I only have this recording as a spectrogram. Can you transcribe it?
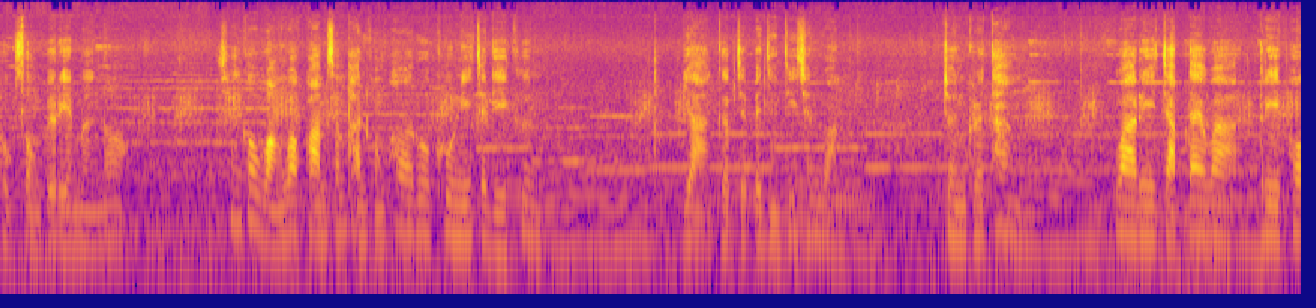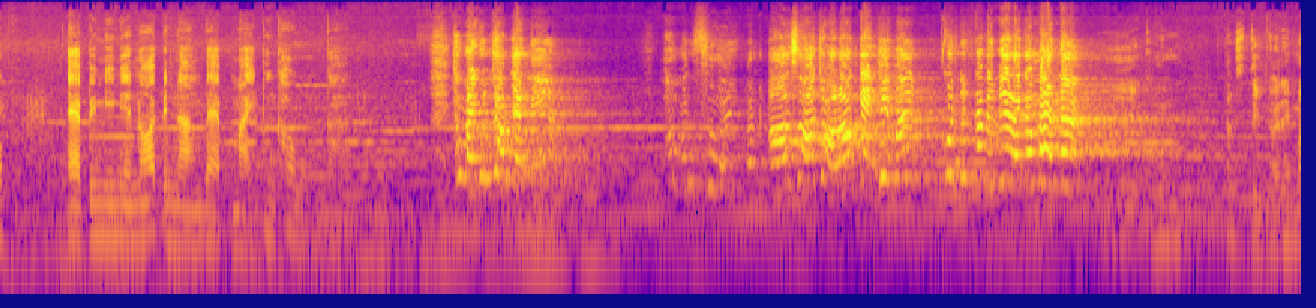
ถูกส่งไปเรียนเมืองนอก ฉันก็หวังว่าความสัมพันธ์ของพ่อลูกคู่นี้จะดีขึ้นทุก อย่างเกือบจะเป็นอย่างที่ฉันหวัง จนกระทั่ง วารีจับได้ว่าตรีภพแอบไปมีเมียน้อยเป็นนางแบบใหม่เพิ่งเข้าวงการทำไมคุณทำอย่างนี้อะเพราะมันสวยมันอาซาถอแล้วเก่งใช่ไหมคุณถึงได้ไปมีอะไรกับมันน่ะนี่คุณตั้งสติหน่อยได้ไหม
